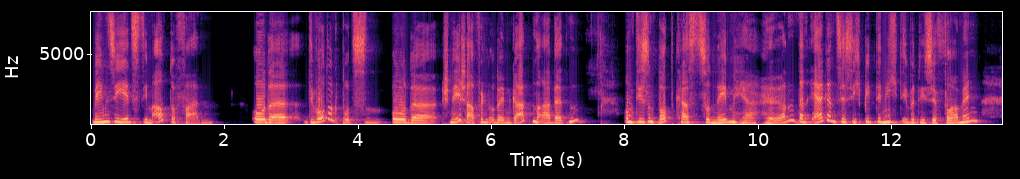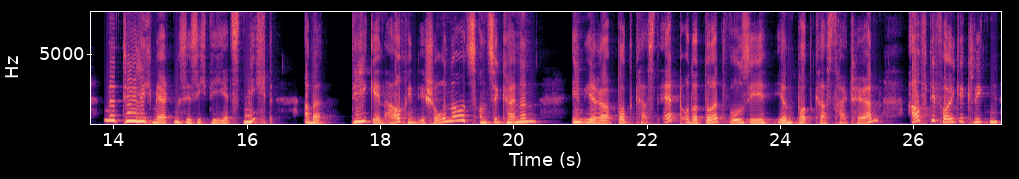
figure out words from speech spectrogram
wenn Sie jetzt im Auto fahren oder die Wohnung putzen oder Schneeschaufeln oder im Garten arbeiten und diesen Podcast so nebenher hören, dann ärgern Sie sich bitte nicht über diese Formeln. Natürlich merken Sie sich die jetzt nicht, aber die gehen auch in die Shownotes und Sie können in Ihrer Podcast-App oder dort, wo Sie Ihren Podcast halt hören, auf die Folge klicken.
